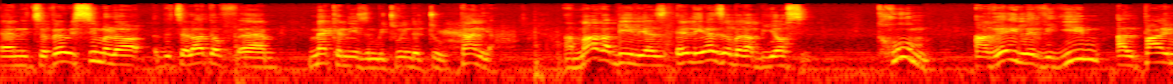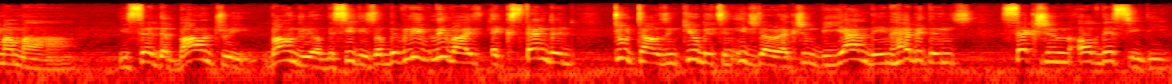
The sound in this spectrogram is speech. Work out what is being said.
and it's a very similar it's a lot of um, mechanism between the two Tanya אמר רבי אליעזר ברבי יוסי תחום Arei Leviyim Alpai Mama. He said the boundary boundary of the cities of the Levites extended 2,000 cubits in each direction beyond the inhabitants' section of the city.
